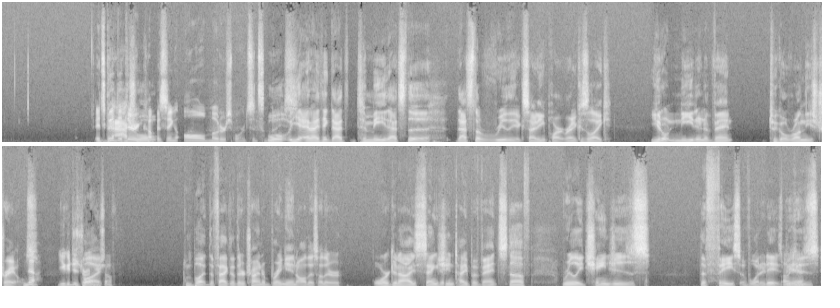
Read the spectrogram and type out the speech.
It's The good that they're encompassing all motorsports. It's well, nice. yeah, and I think that to me, that's the that's the really exciting part, right? Because like, you don't need an event to go run these trails. No, you could just drive But- yourself. but the fact that they're trying to bring in all this other organized sanction type event stuff really changes the face of what it is Oh, yeah. because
